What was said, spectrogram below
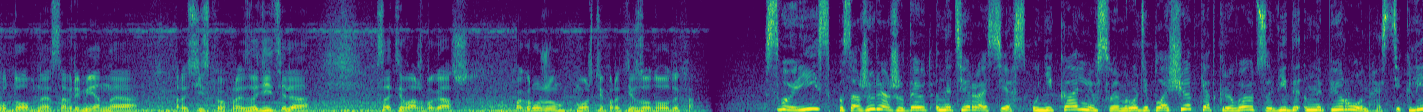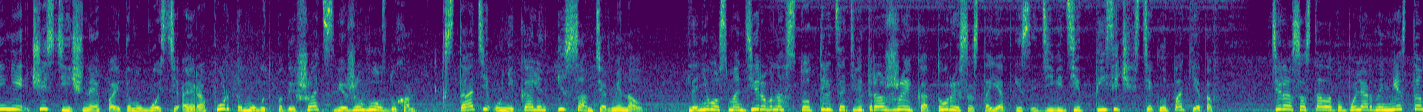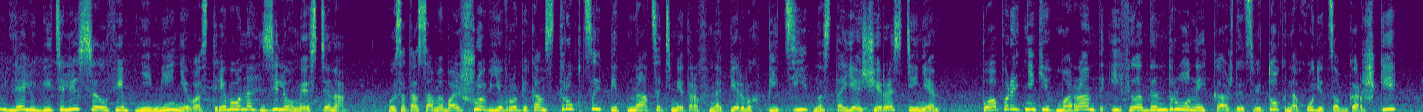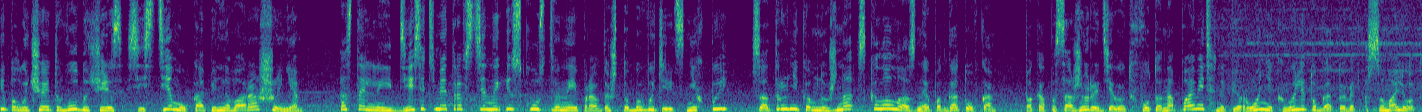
удобная, современная, российского производителя. Кстати, ваш багаж погружен, можете пройти в зону отдыха. Свой рейс пассажиры ожидают на террасе. С уникальной в своем роде площадки открываются виды на перрон. Остекление частичное, поэтому гости аэропорта могут подышать свежим воздухом. Кстати, уникален и сам терминал. Для него смонтировано 130 витражей, которые состоят из 9 тысяч стеклопакетов. Терраса стала популярным местом для любителей селфи. Не менее востребована зеленая стена. Высота самой большой в Европе конструкции 15 метров. На первых пяти – настоящие растения. Папоротники, маранты и филодендроны. Каждый цветок находится в горшке и получает воду через систему капельного орошения. Остальные 10 метров стены искусственные. Правда, чтобы вытереть с них пыль, сотрудникам нужна скалолазная подготовка. Пока пассажиры делают фото на память, на перроне к вылету готовят самолет.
